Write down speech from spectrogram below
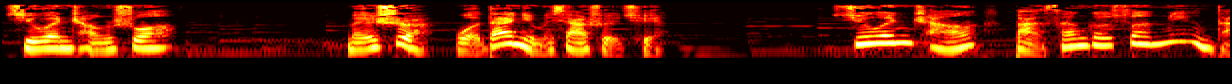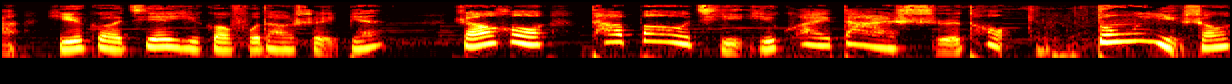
徐文长说：“没事，我带你们下水去。”徐文长把三个算命的一个接一个扶到水边，然后他抱起一块大石头，咚一声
